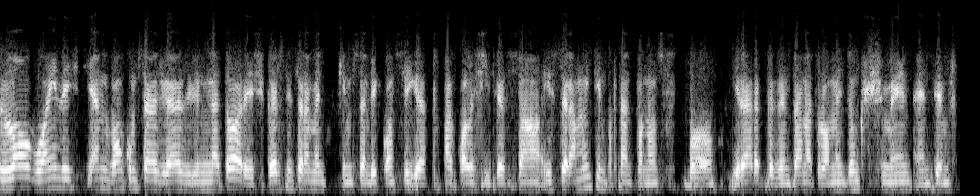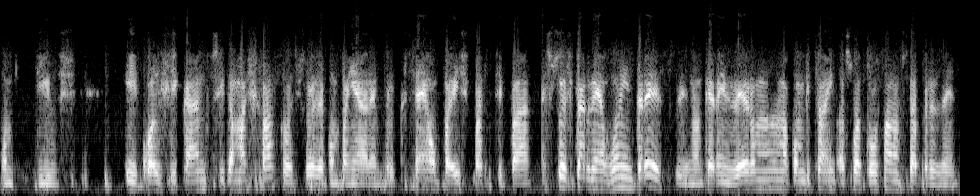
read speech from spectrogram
logo ainda este ano vão começar a jogar as eliminatórias. Espero sinceramente que Moçambique consiga a qualificação. Isso será muito importante para o nosso futebol. Irá representar naturalmente um crescimento em termos competitivos e qualificando fica mais fácil as pessoas acompanharem, porque sem o país participar, as pessoas perdem algum interesse e não querem ver uma competição em que a sua solução não está presente.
